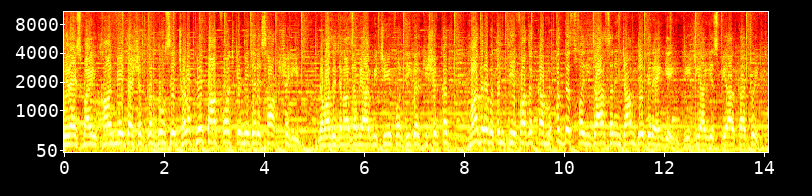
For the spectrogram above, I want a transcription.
डेरा इस्माइल खान में दहशत गर्दों से झड़प में पाक फौज के मेजर इसहाक शहीद। नमाज़ जनाजा में आर्मी चीफ और दीगर की शिरकत। मादर वतन की हिफाजत का मुकदस फरीजा सर अंजाम देते रहेंगे। D G I S P R का ट्वीट।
